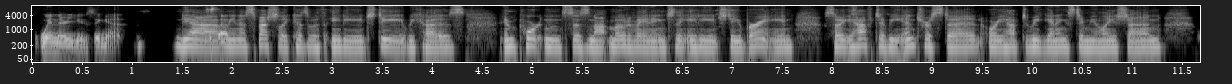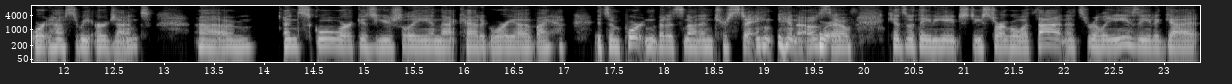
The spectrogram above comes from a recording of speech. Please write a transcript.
when they're using it. Yeah, that- I mean, especially because with ADHD, because importance is not motivating to the ADHD brain. So you have to be interested, or you have to be getting stimulation, or it has to be urgent. Um, and schoolwork is usually in that category of I it's important but it's not interesting you know right. so kids with ADHD struggle with that and it's really easy to get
